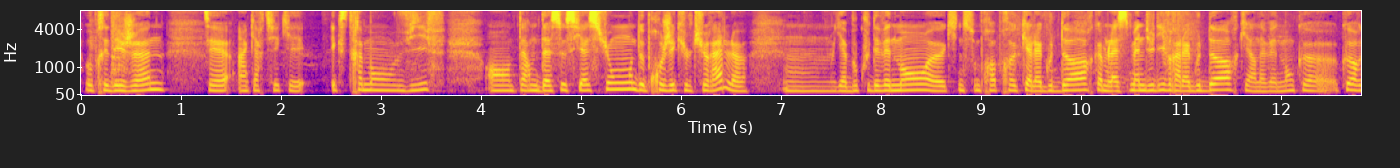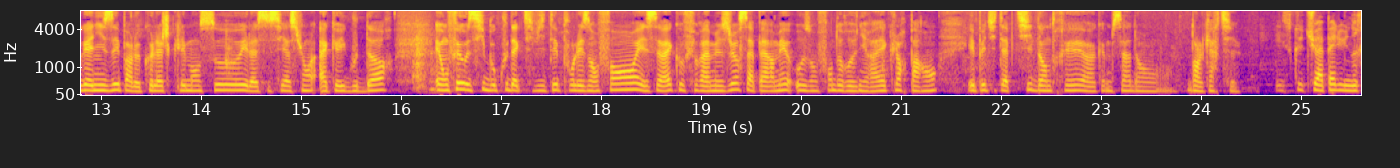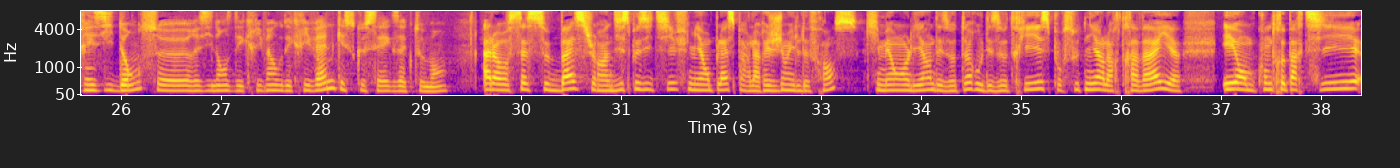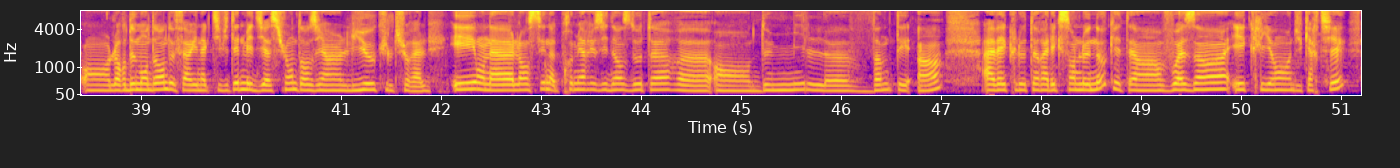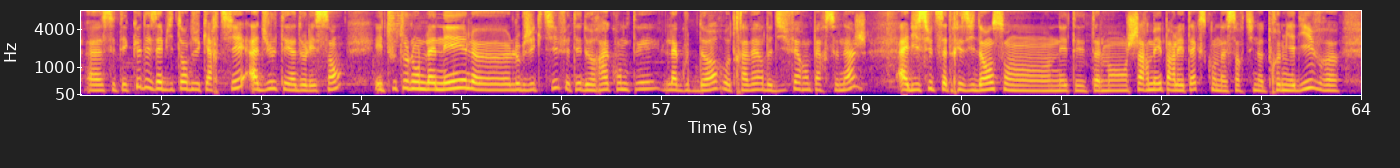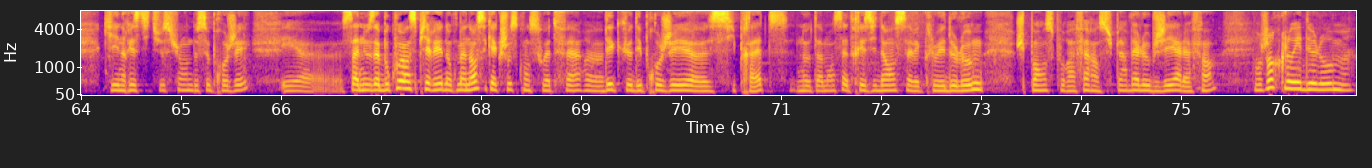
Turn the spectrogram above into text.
auprès des jeunes. C'est un quartier qui est extrêmement vif en termes d'associations, de projets culturels. Il y a beaucoup d'événements euh, qui ne sont propres qu'à la Goutte d'Or, comme la Semaine du Livre à la Goutte d'Or, qui est un événement co- co-organisé par le Collège Clémenceau et l'association Accueil Goutte d'Or. Et on fait aussi beaucoup d'activités pour les enfants. Et c'est vrai qu'au fur et à mesure, ça permet aux enfants de revenir avec leurs parents et petit à petit d'entrer euh, comme ça dans le quartier. Est-ce que tu appelles une résidence, euh, résidence d'écrivain ou d'écrivaine? Qu'est-ce que c'est exactement? Alors, ça se base sur un dispositif mis en place par la région Île-de-France qui met en lien des auteurs ou des autrices pour soutenir leur travail et en contrepartie en leur demandant de faire une activité de médiation dans un lieu culturel. Et on a lancé notre première résidence d'auteur euh, en 2021 avec l'auteur Alexandre Lenot qui était un voisin et client du quartier. Euh, C'était que des habitants du quartier, adultes et adolescents. Et tout au long de l'année, l'objectif était de raconter la goutte d'or au travers de différents personnages. À l'issue de cette résidence, on était tellement charmés par les textes qu'on a sorti notre premier livre, qui est une restitution de ce projet. Et euh, ça nous a beaucoup inspiré. Donc maintenant, c'est quelque chose qu'on souhaite faire euh, dès que des projets euh, s'y prêtent, notamment cette résidence avec Chloé Delhomme. Je pense pourra faire un super bel objet à la fin. Bonjour Chloé Delhomme.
